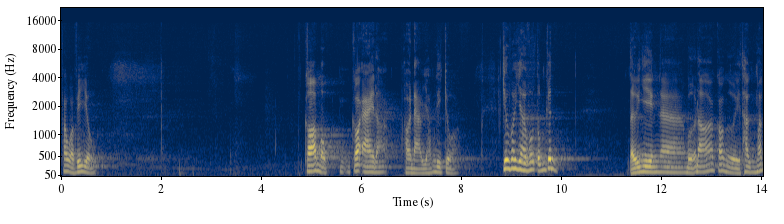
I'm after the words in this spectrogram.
Phát hòa ví dụ có một có ai đó hồi nào giờ không đi chùa chưa bao giờ vô tụng kinh. Tự nhiên à, bữa đó có người thân mất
